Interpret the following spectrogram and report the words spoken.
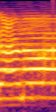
കാണാം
